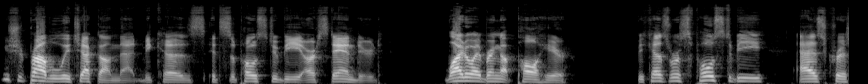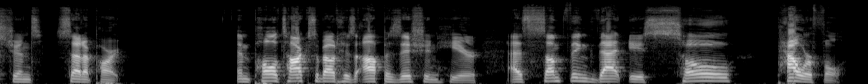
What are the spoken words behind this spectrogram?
you should probably check on that because it's supposed to be our standard. Why do I bring up Paul here? Because we're supposed to be, as Christians, set apart. And Paul talks about his opposition here as something that is so powerful.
